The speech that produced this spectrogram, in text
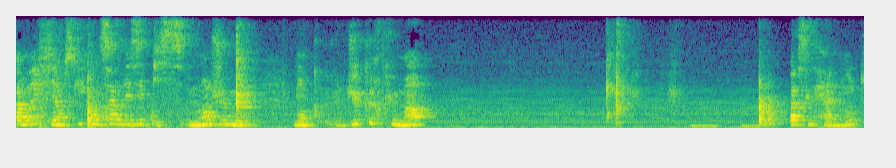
Alors les filles, en ce qui concerne les épices, moi je mets donc du curcuma, passe le hanout,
